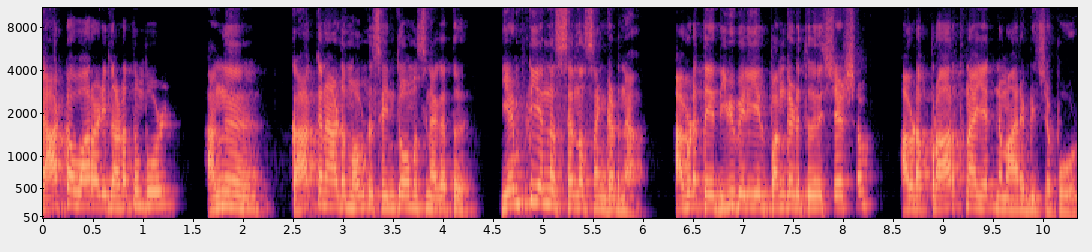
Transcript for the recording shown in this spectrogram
ചാട്ടവാറടി നടത്തുമ്പോൾ അങ്ങ് കാക്കനാട് മൗണ്ട് സെന്റ് തോമസിനകത്ത് എം ടി എൻ എസ് എന്ന സംഘടന അവിടുത്തെ ദിവ്യബലിയിൽ പങ്കെടുത്തതിന് ശേഷം അവിടെ പ്രാർത്ഥനാ യജ്ഞം ആരംഭിച്ചപ്പോൾ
